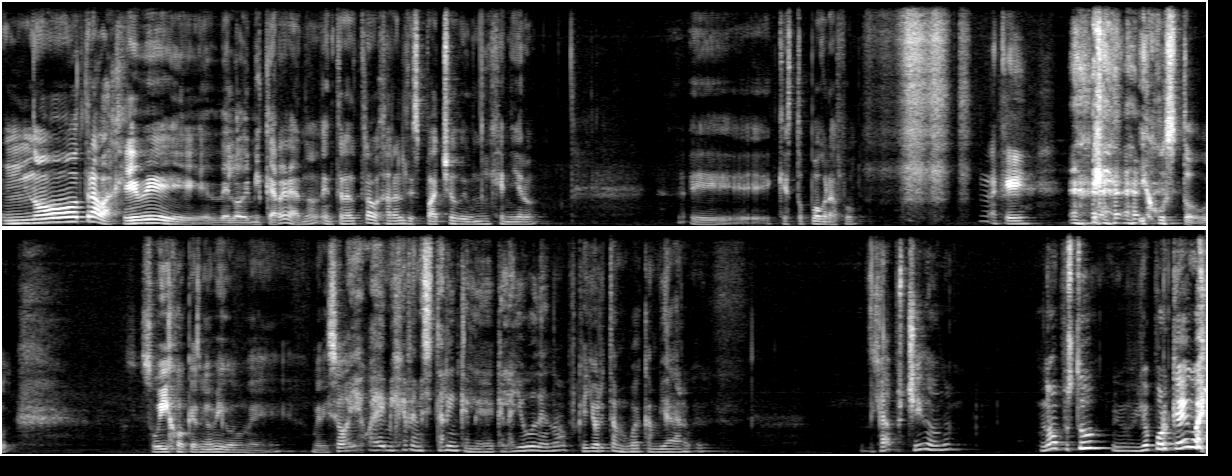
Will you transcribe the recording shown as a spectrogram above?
no trabajé de, de lo de mi carrera, ¿no? Entré a trabajar al despacho de un ingeniero eh, que es topógrafo. Ok. y justo, su hijo, que es mi amigo, me, me dice, oye, güey, mi jefe necesita alguien que le, que le ayude, ¿no? Porque yo ahorita me voy a cambiar, güey. Dije, ah, pues chido, ¿no? No, pues tú. ¿Yo por qué, güey?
